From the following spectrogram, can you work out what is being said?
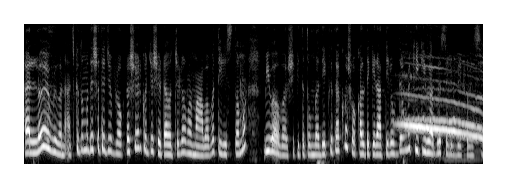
হ্যালো এভরিওয়ান আজকে তোমাদের সাথে যে ব্লগটা শেয়ার করছি সেটা হচ্ছিল আমার মা বাবা তিরিশতম বিবাহবার্ষিকী তো তোমরা দেখতে থাকো সকাল থেকে রাত্রির অবধি আমরা কী কীভাবে সেলিব্রেট করেছি।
